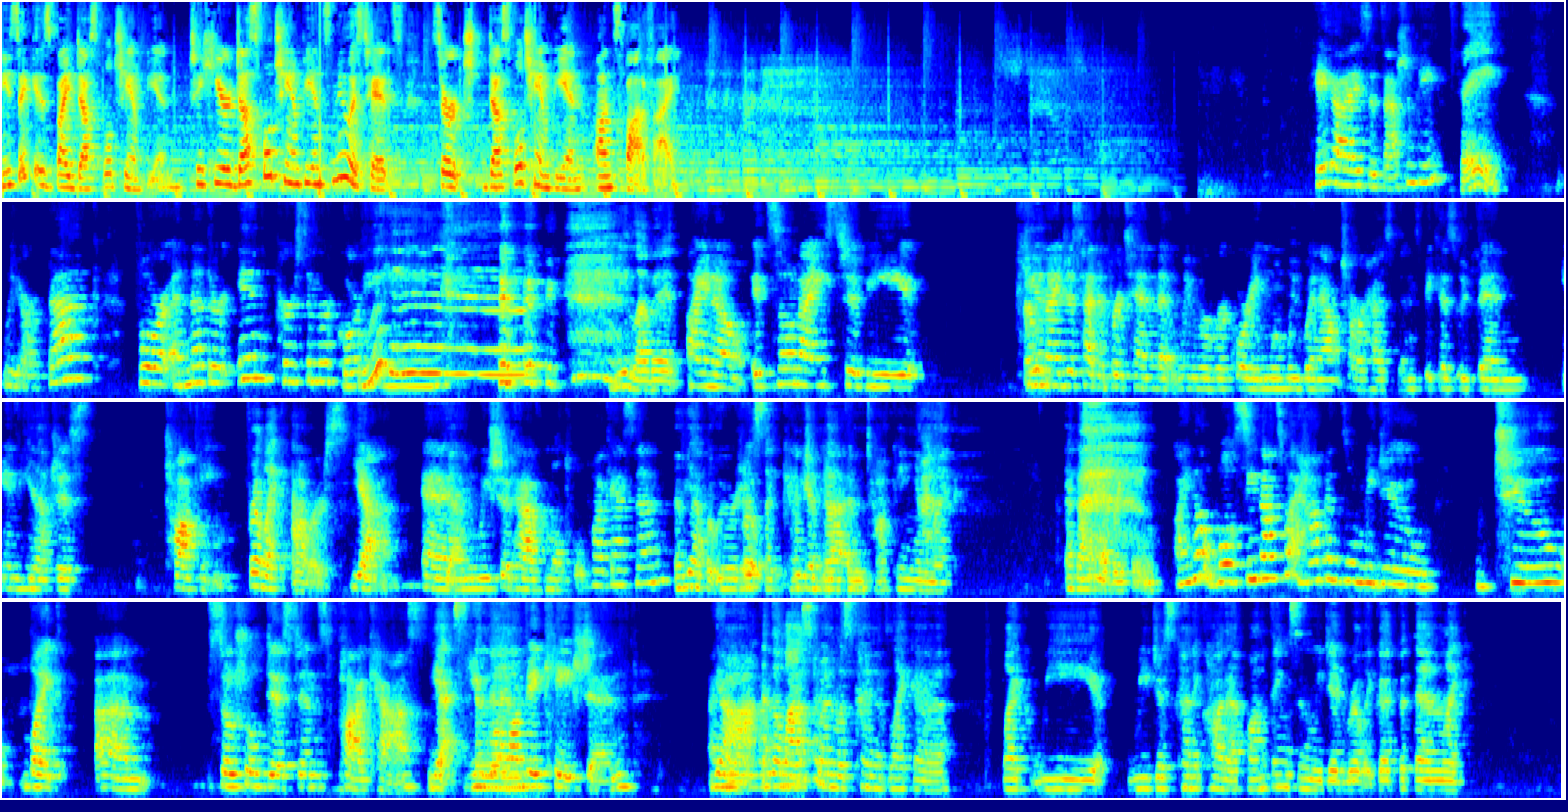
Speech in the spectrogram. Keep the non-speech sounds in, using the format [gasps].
Music is by Dustbowl Champion. To hear Dustbowl Champion's newest hits, search Dustbowl Champion on Spotify. Hey guys, it's Ash and Pete. Hey. We are back for another in-person recording. [laughs] we love it. I know. It's so nice to be P and I just had to pretend that we were recording when we went out to our husbands because we've been in here Yeah. just talking. For like hours. Yeah. And Yeah. we should have multiple podcasts done. Oh yeah, but we were just But like catching up and talking and like about everything. I know. Well, see, that's what happens when we do two like um social distance podcasts. Yes. You go on vacation. I yeah and the last one was kind of like a like we we just kind of caught up on things and we did really good but then like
